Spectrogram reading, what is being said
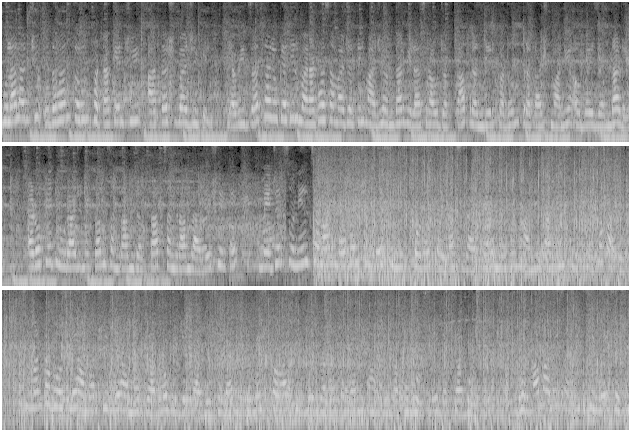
गुलालांची उधळण करून फटाक्यांची आतषबाजी केली. यावेळी जत तालुक्यातील मराठा समाजातील माजी आमदार विलासराव जगताप रणधीर कदम प्रकाश माने अभय जमदाडे ॲडव्होकेट युवराज निकम संग्राम जगताप संग्राम राजेश शेळके मेजर सुनील चव्हाण मोहन शिंदे सुनील कोडक कैलास गायकवाड मोहन माने पाटील श्रीकृष्ण पाटील सुमंत भोसले अमर शिंदे अमर जाधव विजय राजे चव्हाण भोसले भोसले. धर्मा माने संदीप शिंदे शशी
